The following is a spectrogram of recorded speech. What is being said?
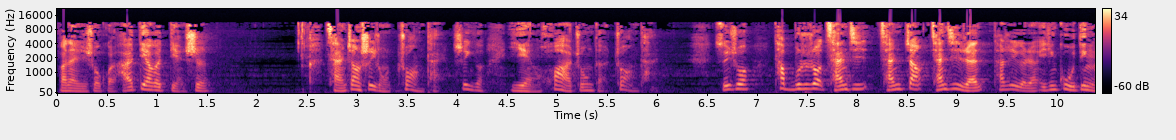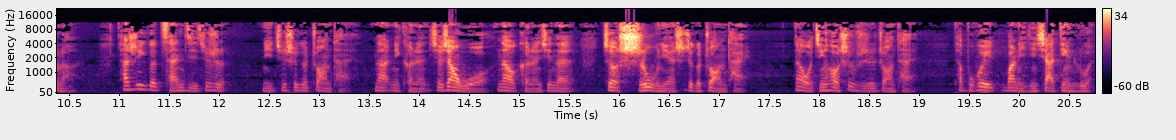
刚才已经说过了。还有第二个点是，残障是一种状态，是一个演化中的状态。所以说，它不是说残疾、残障、残疾人，他是一个人已经固定了，他是一个残疾，就是你这是一个状态。那你可能就像我，那我可能现在这十五年是这个状态，那我今后是不是这个状态？他不会帮你已经下定论。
